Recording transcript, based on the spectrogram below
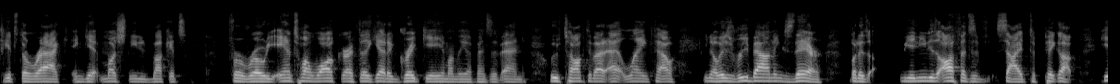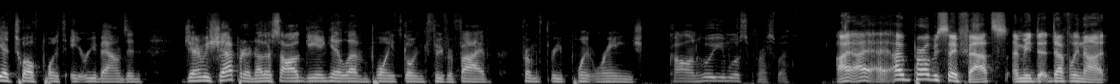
get to the rack and get much needed buckets for Rhody. Antwan Walker, I feel like he had a great game on the offensive end. We've talked about at length how, you know, his rebounding's there, but his you need his offensive side to pick up. He had 12 points, eight rebounds, and Jeremy Sheppard, another solid game. He had 11 points, going three for five from three point range. Colin, who are you most impressed with? I I I'd probably say Fats. I mean, d- definitely not,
